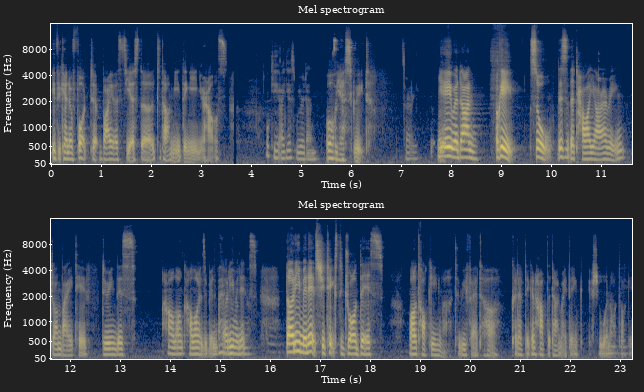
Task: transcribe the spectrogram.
If you can afford to buy a siesta tatami thingy in your house. Okay, I guess we're done. Oh yes, great. Sorry. Yay, we're done. Okay, so this is the Tawaraya ring drawn by Tiff during this. How long? How long has it been? Thirty no idea. minutes. Thirty minutes she takes to draw this while talking. To be fair to her, could have taken half the time I think if she were not talking.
